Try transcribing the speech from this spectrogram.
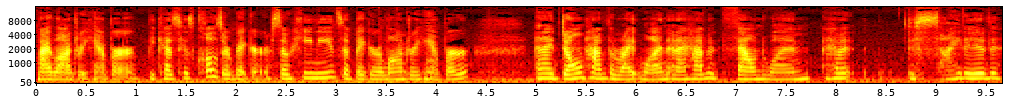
my laundry hamper because his clothes are bigger. So he needs a bigger laundry hamper. And I don't have the right one and I haven't found one. I haven't decided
